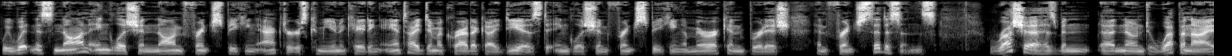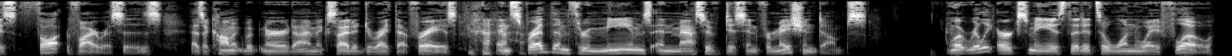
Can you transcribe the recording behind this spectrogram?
We witnessed non-English and non-French speaking actors communicating anti-democratic ideas to English and French speaking American, British, and French citizens. Russia has been uh, known to weaponize thought viruses. As a comic book nerd, I'm excited to write that phrase and spread them through memes and massive disinformation dumps. What really irks me is that it's a one-way flow.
